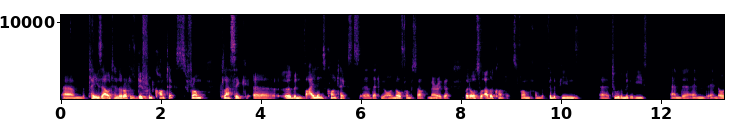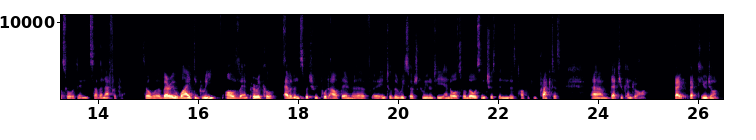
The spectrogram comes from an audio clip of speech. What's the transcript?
um, plays out in a lot of different contexts, from classic uh, urban violence contexts uh, that we all know from South America, but also other contexts from, from the Philippines uh, to the Middle East and, uh, and, and also in Southern Africa. So, a very wide degree of empirical evidence, which we put out there uh, into the research community and also those interested in this topic in practice um, that you can draw on. Back, back to you, John.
